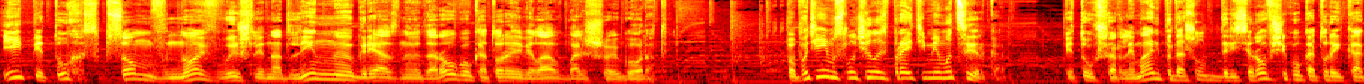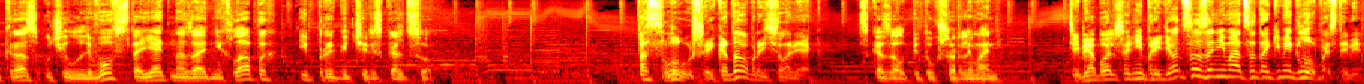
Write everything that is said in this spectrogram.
И петух с псом вновь вышли на длинную грязную дорогу, которая вела в большой город. По пути им случилось пройти мимо цирка. Петух Шарлемань подошел к дрессировщику, который как раз учил львов стоять на задних лапах и прыгать через кольцо. «Послушай-ка, добрый человек», — сказал петух Шарлемань, «тебе больше не придется заниматься такими глупостями.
